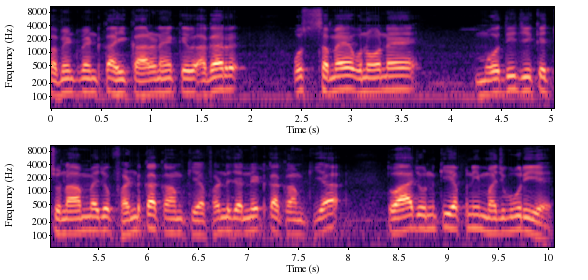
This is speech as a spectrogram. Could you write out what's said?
कमिटमेंट का ही कारण है कि अगर उस समय उन्होंने मोदी जी के चुनाव में जो फंड का काम किया फंड जनरेट का काम किया तो आज उनकी अपनी मजबूरी है।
